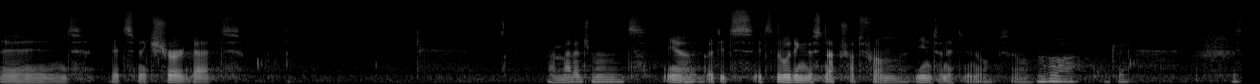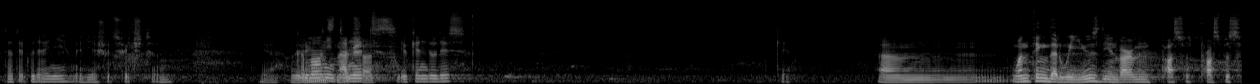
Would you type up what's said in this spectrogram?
And let's make sure that uh, management. Yeah, but it's it's loading the snapshot from the internet, you know. So. Is that a good idea? Maybe I should switch to. Yeah. Come on, on internet. You can do this. Okay. Um, one thing that we use the environment process, process,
